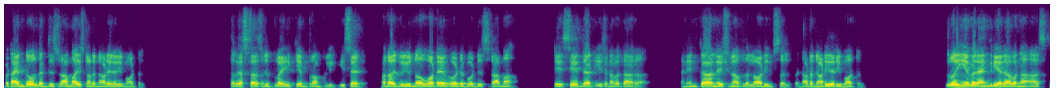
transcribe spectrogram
But I am told that this Rama is not an ordinary mortal. Prahasta's reply came promptly. He said, Maharaj, do you know what I have heard about this Rama? They say that he is an avatara, an incarnation of the Lord himself, but not an ordinary mortal. Growing ever angrier, Ravana asked,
